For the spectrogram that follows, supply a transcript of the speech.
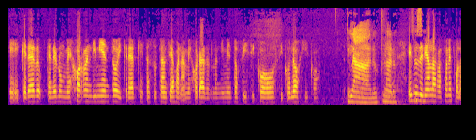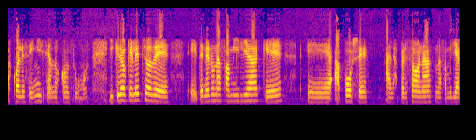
eh, querer tener un mejor rendimiento y creer que estas sustancias van a mejorar el rendimiento físico o psicológico. Claro, claro. Esas serían las razones por las cuales se inician los consumos. Y creo que el hecho de eh, tener una familia que eh, apoye a las personas, una familia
